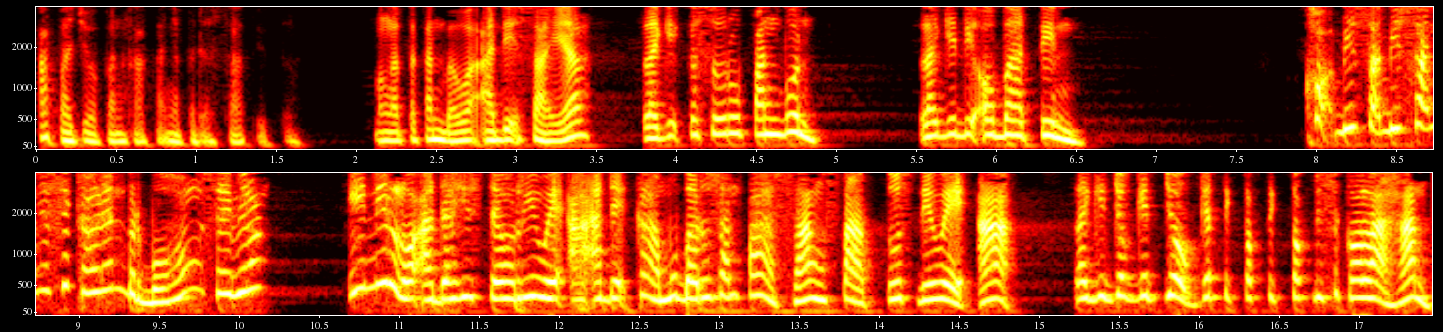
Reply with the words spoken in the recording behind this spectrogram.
Apa jawaban kakaknya pada saat itu? Mengatakan bahwa adik saya lagi kesurupan bun. Lagi diobatin. Kok bisa-bisanya sih kalian berbohong? Saya bilang, ini loh ada histori WA adik kamu barusan pasang status di WA. Lagi joget-joget TikTok-TikTok di sekolahan.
